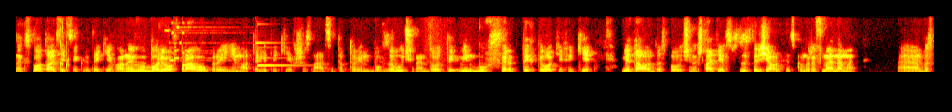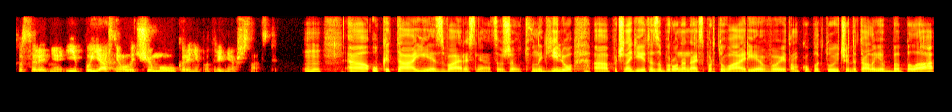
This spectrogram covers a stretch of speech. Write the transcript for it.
експлуатації цих літаків, а й виборював право Україні мати літаки F-16. Тобто він був залучений до він був серед тих пілотів, які літали до Сполучених Штатів, зустрічалися з конгресменами е, безпосередньо і пояснювали, чому Україні потрібні F-16. Угу. У Китаї з вересня, це вже от в неділю, почне діяти заборона на експорт товарів, і, там комплектуючих деталей БПЛА.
